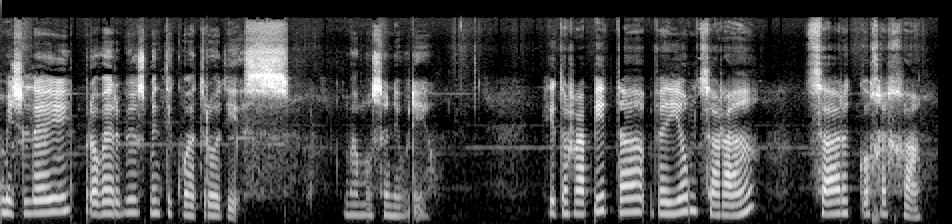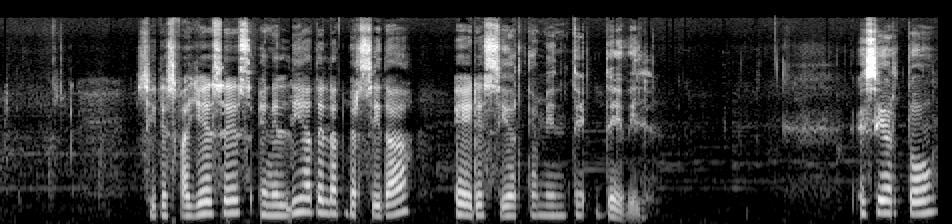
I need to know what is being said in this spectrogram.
Mishlei, Proverbios 24:10. Vamos en hebreo. Hitrapita veyom tzara, tzar kojeja. Si desfalleces en el día de la adversidad, eres ciertamente débil. Es cierto,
